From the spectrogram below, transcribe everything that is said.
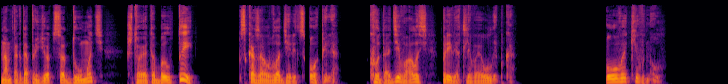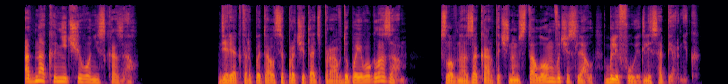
Нам тогда придется думать, что это был ты», — сказал владелец «Опеля». Куда девалась приветливая улыбка? Уве кивнул. Однако ничего не сказал. Директор пытался прочитать правду по его глазам, словно за карточным столом вычислял, блефует ли соперник.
